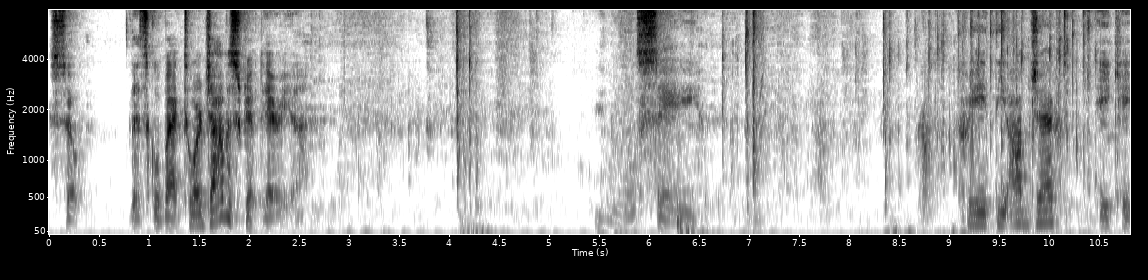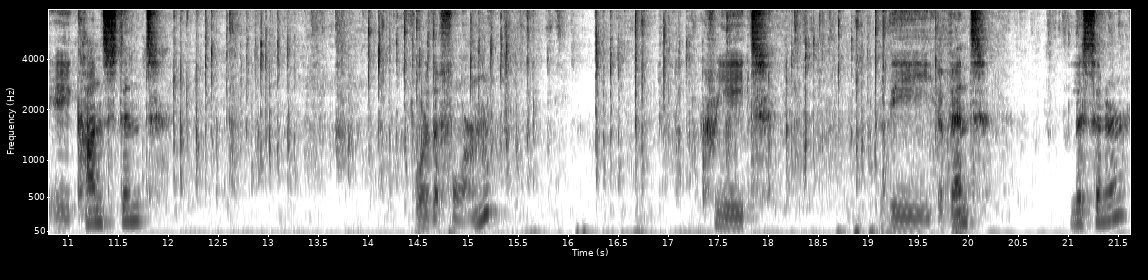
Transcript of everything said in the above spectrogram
So let's go back to our JavaScript area. And we will say create the object, aka constant, for the form. Create the event listener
